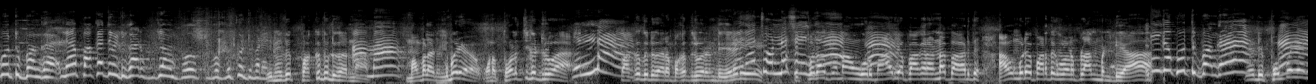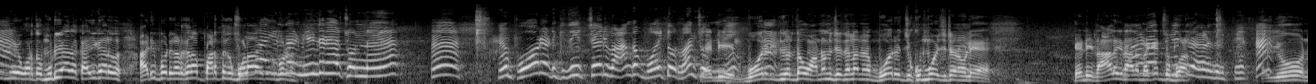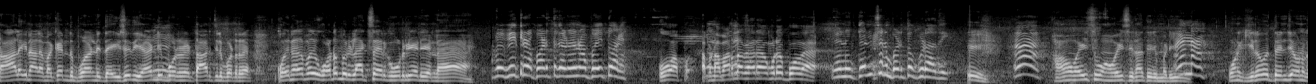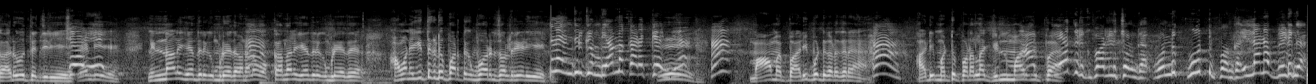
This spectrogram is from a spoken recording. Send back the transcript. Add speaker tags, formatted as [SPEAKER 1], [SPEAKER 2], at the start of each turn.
[SPEAKER 1] கூட்டு போங்க இல்ல பக்கத்து வீட்டுக்கார கூட்டு போறேன்.
[SPEAKER 2] என்னது? பக்கத்து வீட்டுக்காரனா. மவளா நீங்க பாரு உன்னை தொலைச்சு கட்டுருவா.
[SPEAKER 1] என்ன?
[SPEAKER 2] பக்கத்து வீட்டுக்காரன் பக்கத்து வீட்டுக்காரன். இப்பதான் சொன்னா அவன் ஒரு மாதிரியா பாக்குறான்னா இப்ப அடுத்து அவங்க கூட படத்துக்கு போலாம் பிளான் பண்ணிட்டியா?
[SPEAKER 1] கூட்டு போங்க
[SPEAKER 2] ஏடி பொம்பளை நீ ஒருத்த முடியாத கை கால அடி போட்டு கிடக்குறான் படத்துக்கு போலாம் இதுக்கு போலாம்
[SPEAKER 1] நீங்க தானே சொன்னேன். போர் அடிக்குது? சரி வாங்க போயிட்டு சொன்னீங்க
[SPEAKER 2] போர் அடிச்சு சொல்லிட்டு உன் அண்ணன் சேர்ந்தெல்லாம் நான் போர் வச்சு கும்பு வச்சுட்டேன் ஏண்டி நாளைக்கு நாலு மெக்கெட்டு போ ஐயோ நாளைக்கு நாலு மெக்கெட்டு போலாம் தயவு செய்து ஏண்டி போடுற டார்ச்சர் பண்ற கொஞ்ச நேரம் பார்த்து உடம்பு ரிலாக்ஸா இருக்கு உடனடி என்ன?
[SPEAKER 1] இப்ப வீட்டுல படுத்துக்கணும் நான் போயிட்டு வரேன்.
[SPEAKER 2] ஓ அப்ப அப்ப நான் வரல வேற அவங்க கூட போவேன்
[SPEAKER 1] எனக்கு டென்ஷன் படுத்த கூடாது
[SPEAKER 2] ஏய் அவன் வயசு உன் வயசு என்ன தெரியுமாடி?
[SPEAKER 1] என்ன?
[SPEAKER 2] உனக்கு இருபத்தஞ்சு அவனுக்கு அறுபத்தஞ்சு. ஏண்டி நின்னாலும் ஏந்திருக்க முடியாது அவனால உட்காந்தாலும் ஏந்திருக்க முடியாது. அவனை இத்துக்கிட்டு படத்துக்கு போறேன்னு சொல்றியடி. மாமா இப்ப அடிபட்டு கிடக்குறேன். அடி மட்டும் படலாம் கின் மாதிரி நிப்பேன்.
[SPEAKER 1] ஒண்ணு கூட்டு போங்க. இல்லன்னா விடுங்க.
